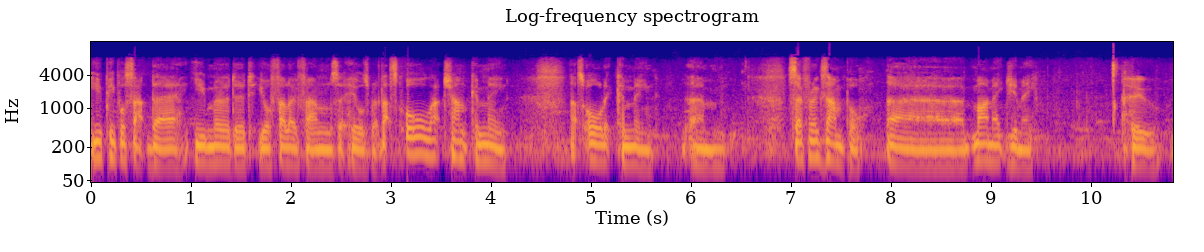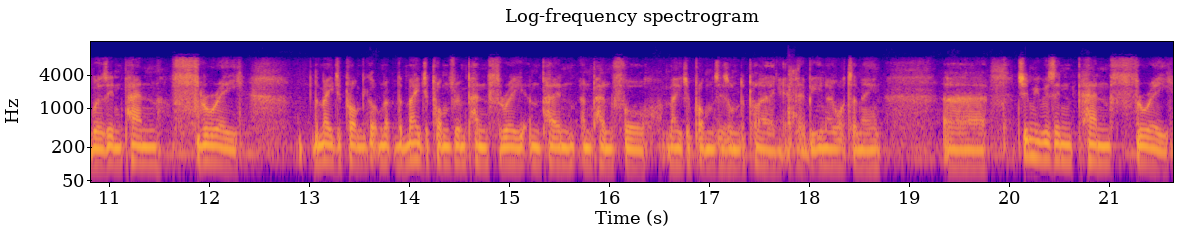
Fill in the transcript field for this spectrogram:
you people sat there, you murdered your fellow fans at Hillsborough. That's all that chant can mean. That's all it can mean. Um, so, for example, uh, my mate Jimmy, who was in Pen Three, the major problem you got the major problems are in Pen Three and Pen and Pen Four. Major problems is underplaying it, but you know what I mean. Uh, Jimmy was in Pen Three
